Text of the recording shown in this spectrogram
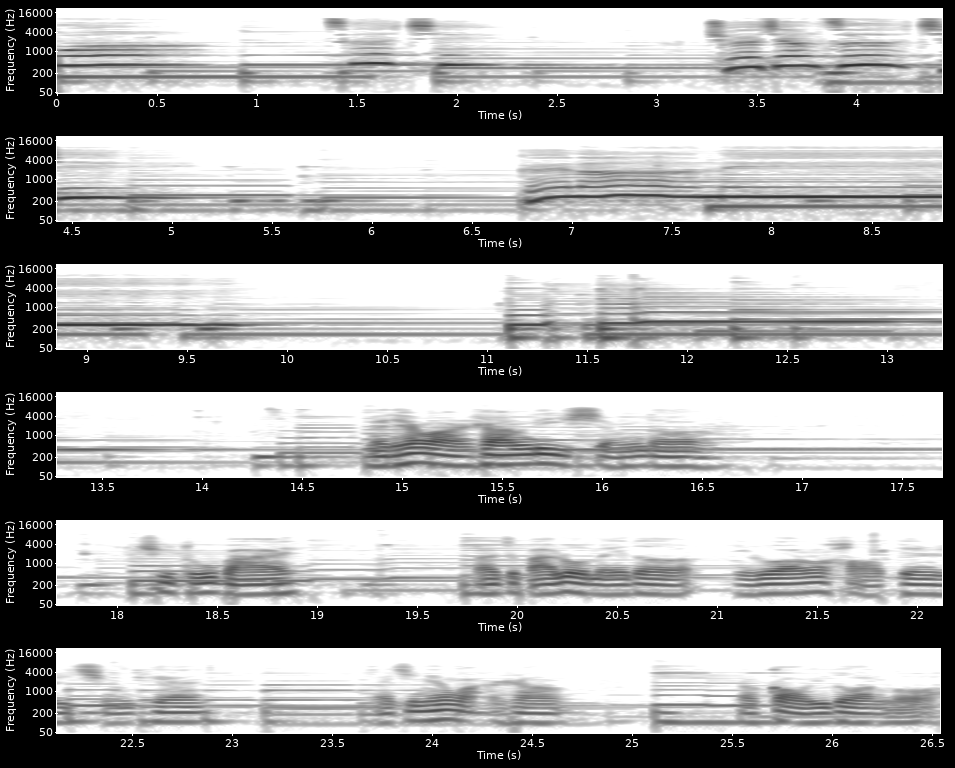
我自己，却将自己给了你。每天晚上例行的去独白，来自白落梅的“你若安好，便是晴天”。在今天晚上。要告一段落，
